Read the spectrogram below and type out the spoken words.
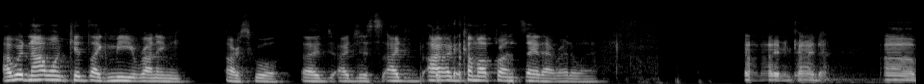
I would not want kids like me running our school. I, I just I I would come up front and say that right away. No, not even kind of. Uh,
